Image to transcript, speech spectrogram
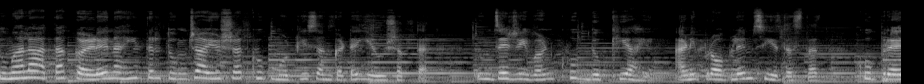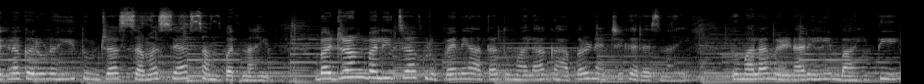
तुम्हाला आता कळले नाही तर तुमच्या आयुष्यात खूप मोठी संकटे येऊ शकतात. तुमचे जीवन खूप दुःखी आहे आणि प्रॉब्लेम्स येत असतात. खूप प्रयत्न करूनही तुमच्या समस्या संपत नाहीत. बजरंग बलीच्या कृपेने आता तुम्हाला घाबरण्याची गरज नाही. तुम्हाला मिळणारी ही माहिती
